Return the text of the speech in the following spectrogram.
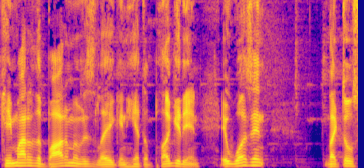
came out of the bottom of his leg, and he had to plug it in. It wasn't like those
